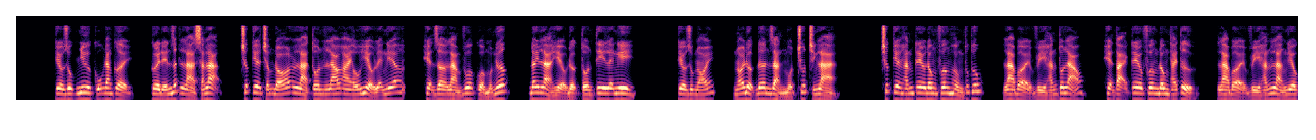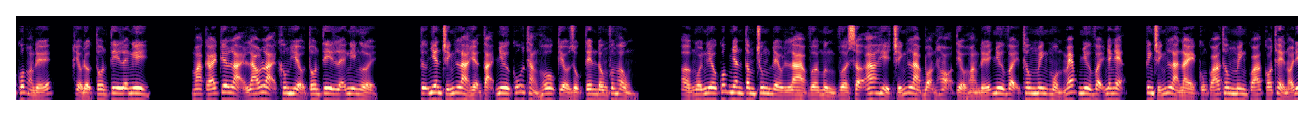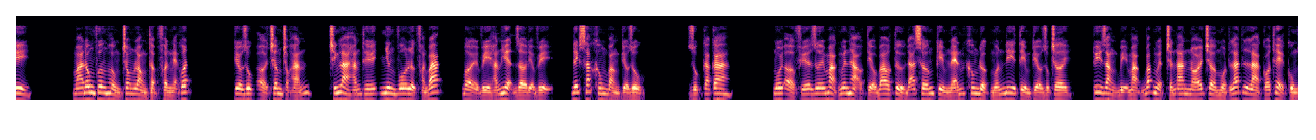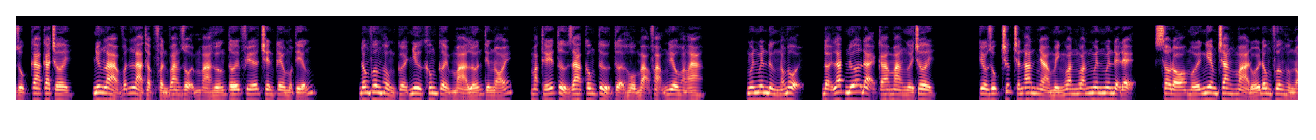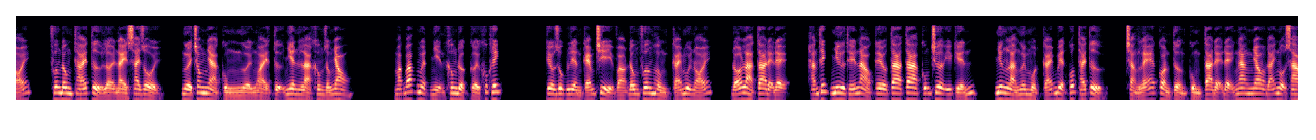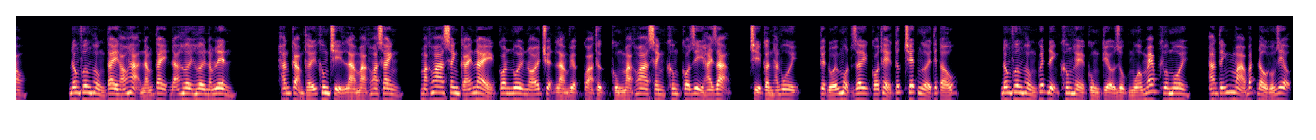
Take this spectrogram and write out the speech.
Tiểu dục như cũng đang cười, cười đến rất là sán lạ, trước kia chấm đó là tôn lão ai ấu hiểu lễ nghĩa, hiện giờ làm vua của một nước, đây là hiểu được tôn ti lễ nghi. Tiểu dục nói, nói được đơn giản một chút chính là, trước kia hắn kêu đông phương hồng thúc thúc, là bởi vì hắn tôn lão, hiện tại kêu phương đông thái tử, là bởi vì hắn là nghiêu quốc hoàng đế, hiểu được tôn ti lễ nghi. Mà cái kia lại lão lại không hiểu tôn ti lễ nghi người. Tự nhiên chính là hiện tại như cũ thẳng hô kiểu dục tên Đông Phương Hồng. Ở ngồi nghiêu quốc nhân tâm trung đều là vừa mừng vừa sợ A hỉ chính là bọn họ tiểu hoàng đế như vậy thông minh mồm mép như vậy nhanh nhẹn, kinh chính là này cũng quá thông minh quá có thể nói đi. Mà Đông Phương Hồng trong lòng thập phần nghẹn quất. Tiểu dục ở châm chọc hắn, chính là hắn thế nhưng vô lực phản bác, bởi vì hắn hiện giờ địa vị, đích xác không bằng tiểu dục. Dục ca ca. Ngồi ở phía dưới mạc nguyên hạo tiểu bao tử đã sớm kìm nén không được muốn đi tìm tiểu dục chơi, tuy rằng bị mạc Bắc Nguyệt Trấn An nói chờ một lát là có thể cùng dục ca ca chơi, nhưng là vẫn là thập phần vang dội mà hướng tới phía trên kêu một tiếng. Đông Phương Hồng cười như không cười mà lớn tiếng nói, mặc thế tử ra công tử tựa hồ mạo phạm Nghiêu Hoàng A. Nguyên Nguyên đừng nóng nội, đợi lát nữa đại ca mang người chơi. Tiêu dục trước chấn an nhà mình ngoan ngoãn Nguyên Nguyên đệ đệ, sau đó mới nghiêm trang mà đối Đông Phương Hồng nói, Phương Đông Thái tử lời này sai rồi, người trong nhà cùng người ngoài tự nhiên là không giống nhau. Mạc Bác Nguyệt nhịn không được cười khúc khích. Tiêu dục liền kém chỉ vào Đông Phương Hồng cái mũi nói, đó là ta đệ đệ, hắn thích như thế nào kêu ta ta cũng chưa ý kiến, nhưng là ngươi một cái biệt quốc thái tử, chẳng lẽ còn tưởng cùng ta đệ đệ ngang nhau đãi ngộ sao? Đông Phương Hồng tay háo hạ nắm tay đã hơi hơi nắm lên. Hắn cảm thấy không chỉ là mạc hoa xanh, mạc hoa xanh cái này con nuôi nói chuyện làm việc quả thực cùng mạc hoa xanh không có gì hai dạng, chỉ cần hắn vui, tuyệt đối một giây có thể tức chết người tiết tấu. Đông Phương Hồng quyết định không hề cùng tiểu dục múa mép khua môi, an tĩnh mà bắt đầu uống rượu.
